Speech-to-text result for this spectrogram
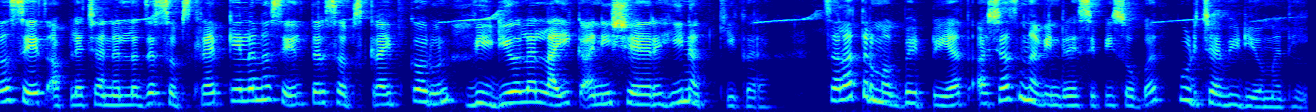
तसेच आपल्या चॅनलला जर सबस्क्राईब केलं नसेल तर सबस्क्राईब करून व्हिडिओला लाईक आणि शेअरही नक्की करा. चला तर मग भेटूयात अशाच नवीन रेसिपीसोबत पुढच्या व्हिडिओमध्ये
